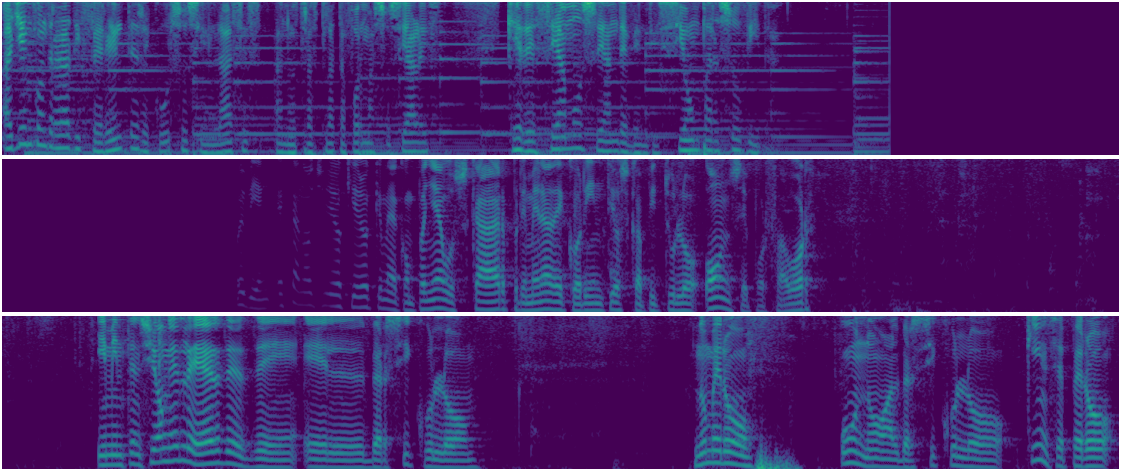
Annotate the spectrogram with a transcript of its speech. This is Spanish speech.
Allí encontrará diferentes recursos y enlaces a nuestras plataformas sociales que deseamos sean de bendición para su vida. Muy bien, esta noche yo quiero que me acompañe a buscar Primera de Corintios capítulo 11, por favor. Y mi intención es leer desde el versículo número 1 al versículo 15, pero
